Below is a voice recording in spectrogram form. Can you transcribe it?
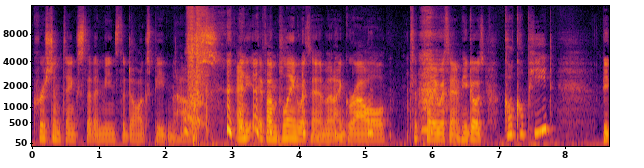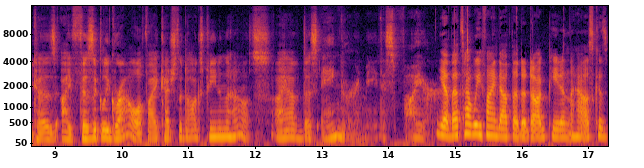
Christian thinks that it means the dog's peed in the house. and he, if I'm playing with him and I growl to play with him, he goes, Coco peed? Because I physically growl if I catch the dog's peeing in the house. I have this anger in me, this fire. yeah, that's how we find out that a dog peed in the house because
